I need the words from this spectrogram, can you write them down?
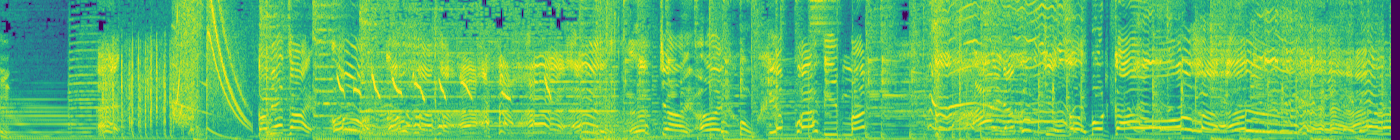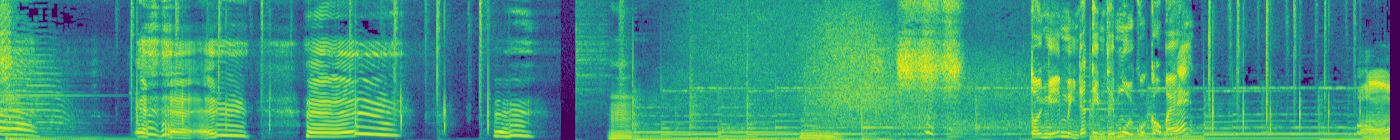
Tôi biết rồi. Ô, Trời ơi khủng khiếp quá đi mất. Ai đã không chịu rồi một câu? Tôi nghĩ mình đã tìm thấy mùi của cậu bé. Hả?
